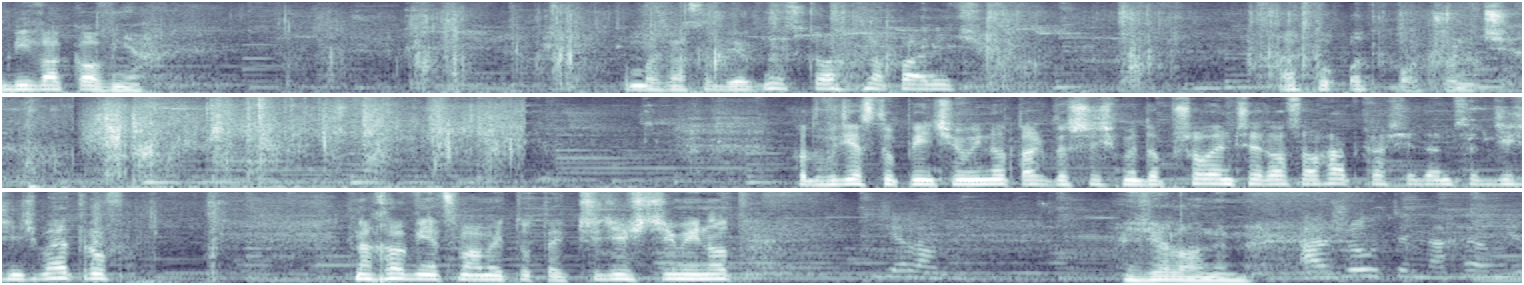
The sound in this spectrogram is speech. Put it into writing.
Biwakownia. Tu można sobie ognisko napalić, a tu odpocząć. Po 25 minutach doszliśmy do przełęczy Rosochatka 710 metrów. Na Chomiec mamy tutaj 30 minut Zielony. zielonym. A żółtym na hełmie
